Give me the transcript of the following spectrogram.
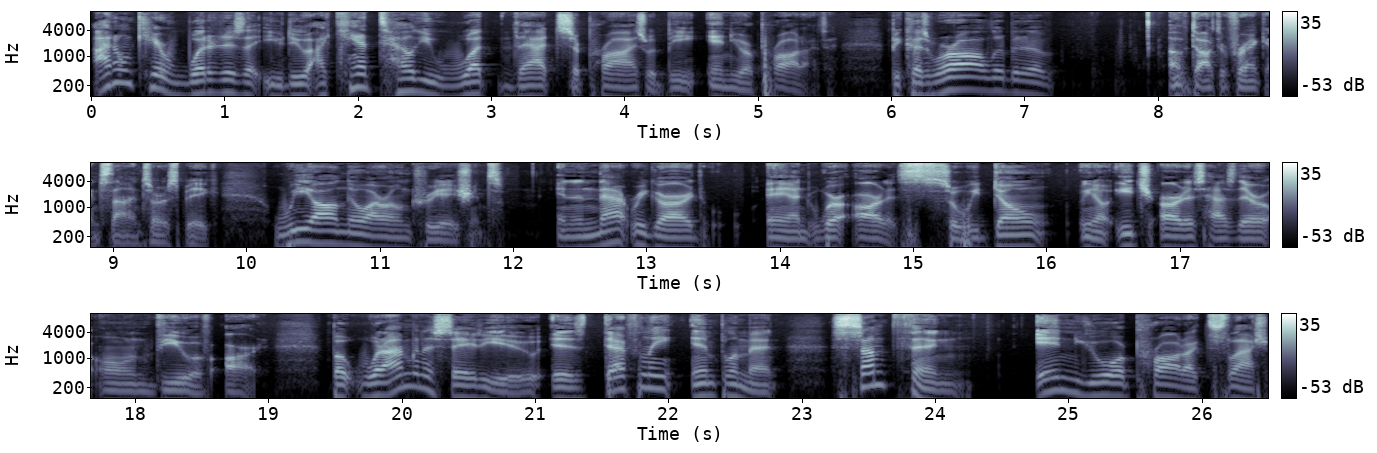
I don't care what it is that you do. I can't tell you what that surprise would be in your product because we're all a little bit of of Dr. Frankenstein, so to speak. We all know our own creations. And in that regard, and we're artists, so we don't, you know, each artist has their own view of art. But what I'm going to say to you is definitely implement something in your product slash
